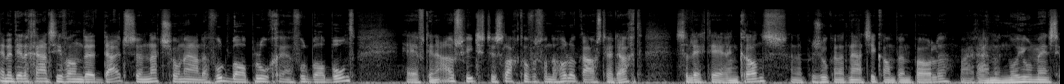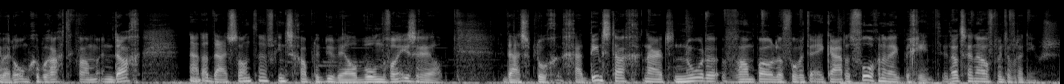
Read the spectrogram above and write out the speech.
En een delegatie van de Duitse nationale voetbalploeg en voetbalbond... heeft in Auschwitz de slachtoffers van de holocaust herdacht. Ze legden er een krans en het bezoek aan het natiekamp in Polen... waar ruim een miljoen mensen werden omgebracht... kwam een dag nadat Duitsland een vriendschappelijk duel won van Israël. De Duitse ploeg gaat dinsdag naar het noorden van Polen voor het EK... dat volgende week begint. En dat zijn de hoofdpunten van het nieuws.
